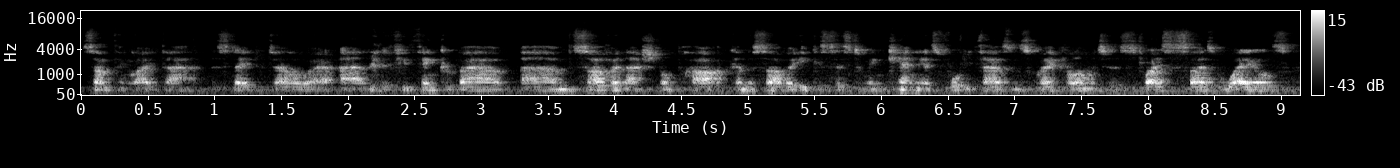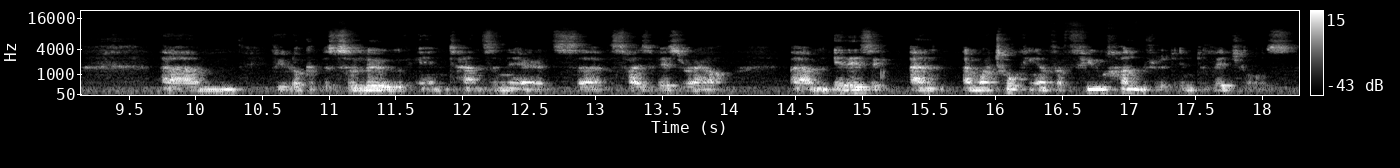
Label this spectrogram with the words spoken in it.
something like that, the state of Delaware. And if you think about um, National Park and the Tsavo ecosystem in Kenya, it's 40,000 square kilometers, twice the size of Wales. Um, if you look at the Selous in Tanzania, it's uh, the size of Israel. Um, it is, and, and we're talking of a few hundred individuals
